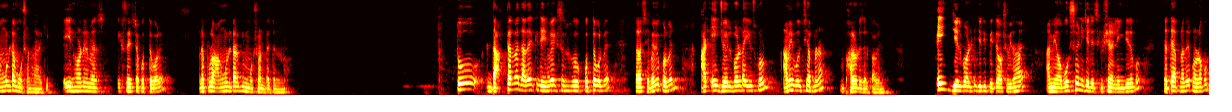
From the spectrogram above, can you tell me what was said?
আঙুলটা মোশন হয় আর কি এই ধরনের ম্যাচ এক্সারসাইজটা করতে বলে মানে পুরো আঙুলটা আর কি মোশনটার জন্য। তো ডাক্তাররা যাদেরকে যেইভাবে এক্সারসাইজ করতে বলবে, তারা সেভাবে করবেন। আর এই জেল বলটা ইউজ করুন। আমি বলছি আপনারা ভালো রেজাল্ট পাবেন। এই জেল বলটি যদি পেতে অসুবিধা হয়, আমি অবশ্যই নিচে ডিসক্রিপশানে লিঙ্ক দিয়ে দেবো, যাতে আপনাদের কোনো রকম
